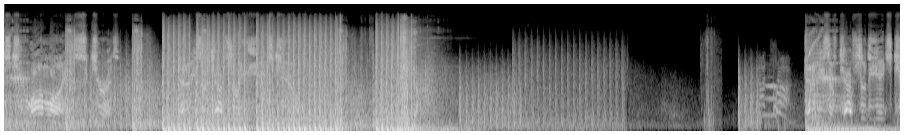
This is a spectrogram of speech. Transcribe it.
HQ online. Secure it. Enemies are capturing the HQ. Enemies have captured the HQ.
